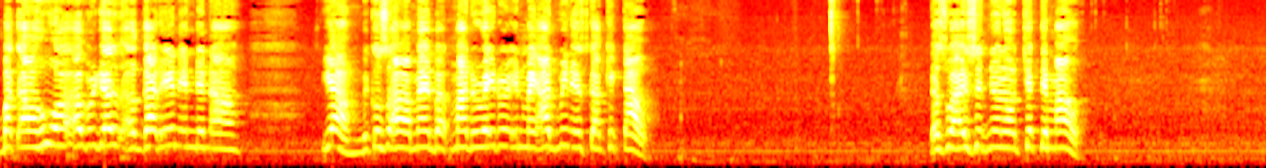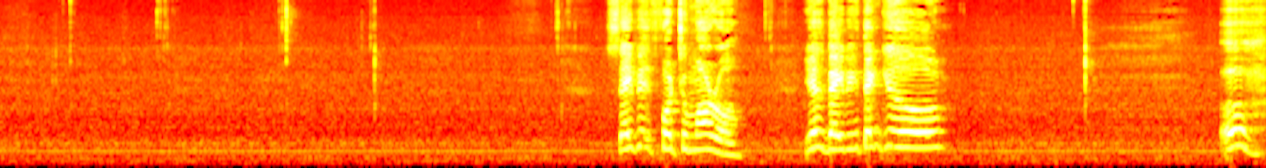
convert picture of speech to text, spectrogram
But uh, whoever just uh, got in and then, uh, yeah, because uh, my moderator in my admin has got kicked out. That's why I said, you know, check them out. Save it for tomorrow. Yes, baby. Thank you. Oh.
